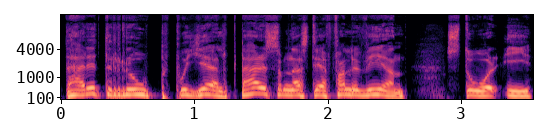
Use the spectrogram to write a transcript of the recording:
Det här är ett rop på hjälp. Det här är som när Stefan Löfven står i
